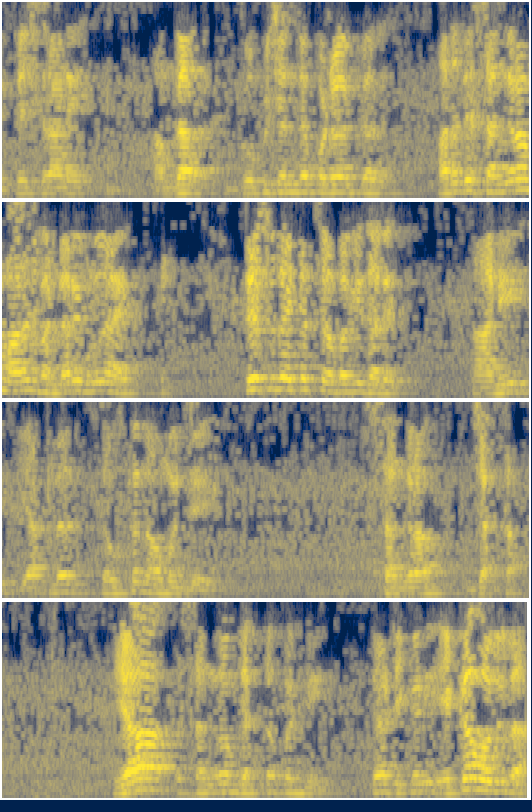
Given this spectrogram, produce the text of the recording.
नितेश राणे आमदार गोपीचंद पडळकर आता ते संग्राम महाराज भंडारे म्हणून आहेत ते सुद्धा याच्यात सहभागी झालेत. आणि यातलं चौथं नाव म्हणजे संग्राम जगताप. या संग्राम जगतापांनी त्या ठिकाणी एका बाजूला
